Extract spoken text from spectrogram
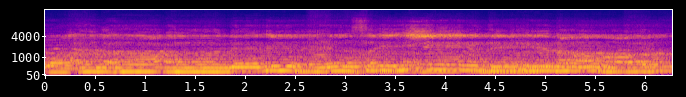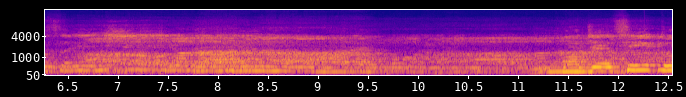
Shut up, मज़ेसी تو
